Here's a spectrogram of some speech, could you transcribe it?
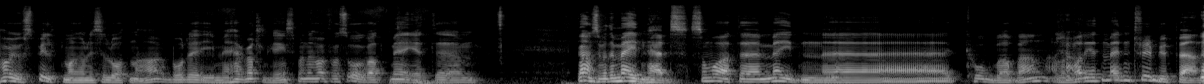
har jo spilt mange av disse låtene her, både i, med Heavy Metal Kings, men jeg har faktisk òg vært med i et eh, band som heter Maidenheads, som var et uh, Maiden-coverband. eller var det et Maiden tribute-band?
